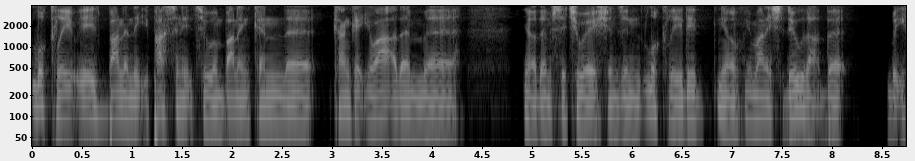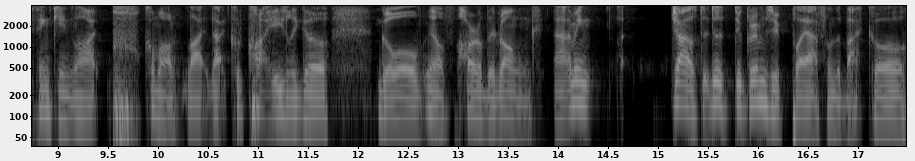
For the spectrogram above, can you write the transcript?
luckily it is Bannan that you're passing it to, and Bannan can uh, can get you out of them, uh, you know, them situations. And luckily he did, you know, he managed to do that. But but you're thinking like, come on, like that could quite easily go go all you know horribly wrong. Uh, I mean. Giles, do, do Grimsby play out from the back or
